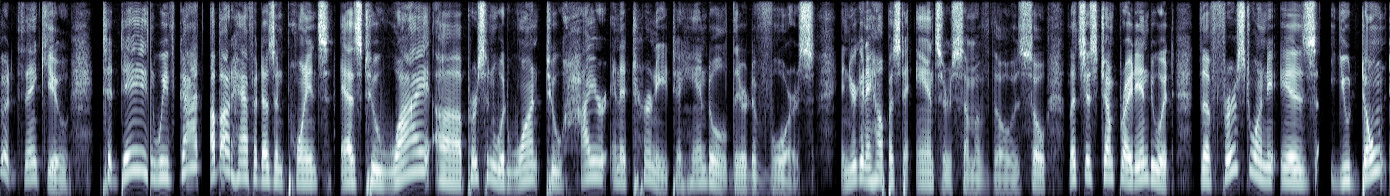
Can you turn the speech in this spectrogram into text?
Good, thank you. Today, we've got about half a dozen points as to why a person would want to hire an attorney to handle their divorce. And you're going to help us to answer some of those. So let's just jump right into it. The first one is you don't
